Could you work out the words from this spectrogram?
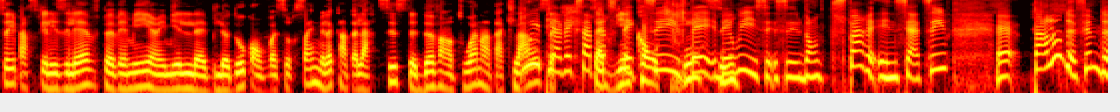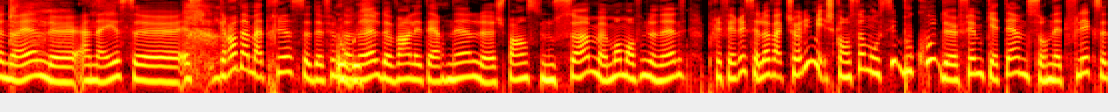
tu parce que les élèves peuvent aimer un Émile Bilodeau qu'on voit sur scène, mais là, quand t'as l'artiste devant toi dans ta classe, Oui, puis avec sa ça perspective. concret, Ben, tu ben oui, c'est c'est donc super initiative. Euh, parlons de films de Noël, euh, Anaïs. Est-ce- grande amatrice de films de Oui. Noël devant l'éternel, je pense, nous sommes. Moi, mon film de Noël préféré, c'est Love Actually, mais je consomme aussi beaucoup de films quétaines sur Netflix. Tu sais,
